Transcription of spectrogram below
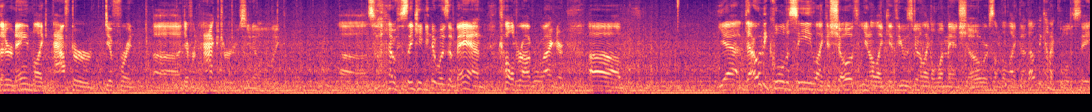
that are named like after different uh, different actors. You know, like. Uh, so I was thinking it was a band called Robert Wagner. Um, yeah, that would be cool to see, like a show of, you know, like if he was doing like a one man show or something like that. That would be kind of cool to see.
